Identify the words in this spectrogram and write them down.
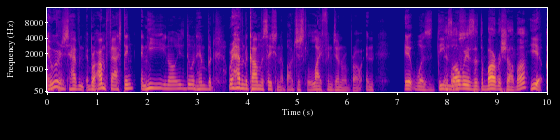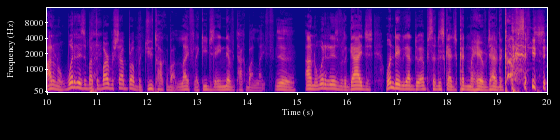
and we were just having, bro. I'm fasting, and he, you know, he's doing him, but we're having a conversation about just life in general, bro. And it was the It's most. always at the barber shop, huh? yeah, I don't know what it is about the barbershop, bro, but you talk about life like you just ain't never talk about life. Yeah. I don't know what it is, but the guy just one day we got to do an episode. This guy just cutting my hair, we're just having a conversation.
